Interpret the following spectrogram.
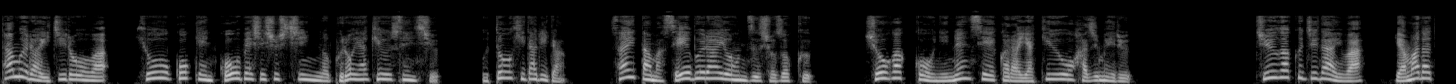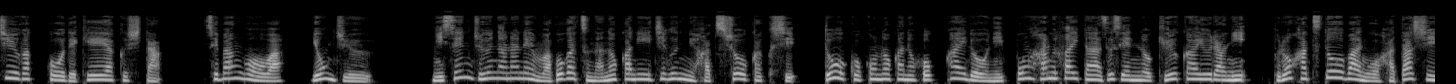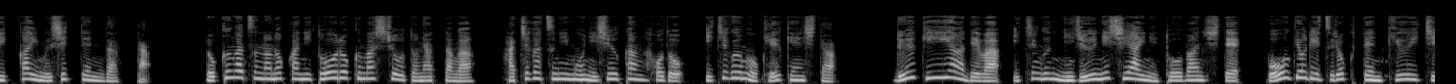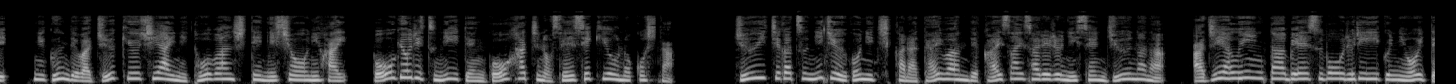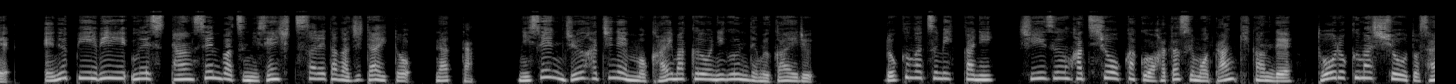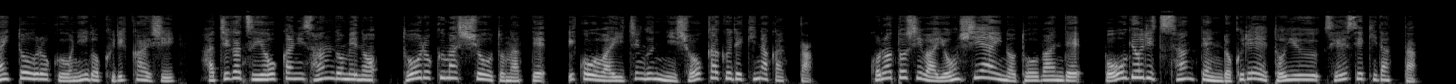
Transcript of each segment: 田村一郎は、兵庫県神戸市出身のプロ野球選手。宇藤左だ。埼玉西武ライオンズ所属。小学校2年生から野球を始める。中学時代は山田中学校で契約した。背番号は40。2017年は5月7日に1軍に初昇格し、同9日の北海道日本ハムファイターズ戦の9回裏にプロ初登板を果たし1回無失点だった。6月7日に登録抹消となったが、8月にも2週間ほど1軍を経験した。ルーキーイヤーでは1軍に12試合に登板して防御率6.91、2軍では19試合に登板して2勝2敗、防御率2.58の成績を残した。11月25日から台湾で開催される2017アジアウィンターベースボールリーグにおいて NPB ウエスタン選抜に選出されたが事態となった。2018年も開幕を2軍で迎える。6月3日にシーズン初昇格を果たすも短期間で登録抹消と再登録を2度繰り返し、8月8日に3度目の登録抹消となって以降は1軍に昇格できなかった。この年は4試合の登板で防御率3.60という成績だった。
